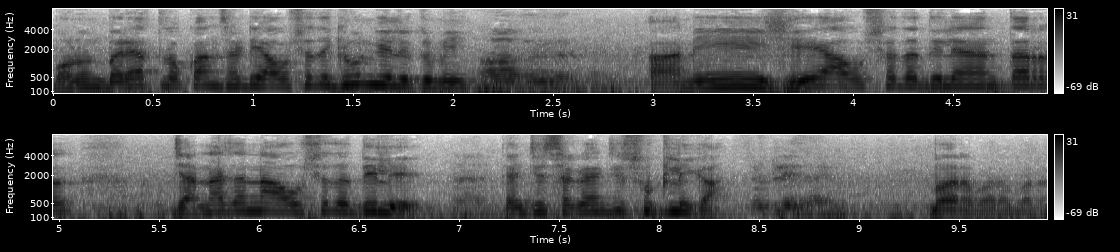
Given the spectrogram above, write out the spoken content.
म्हणून बऱ्याच लोकांसाठी औषधं घेऊन गेले तुम्ही. हा. आणि हे औषधं दिल्यानंतर ज्यांना ज्यांना औषधं दिले. त्यांची सगळ्यांची सुटली का? बरं बरं बरं.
